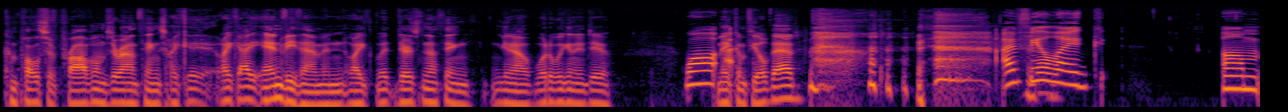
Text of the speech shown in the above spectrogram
compulsive problems around things like eh, like I envy them, and like but there's nothing. You know, what are we gonna do? well, Make them feel bad? I feel like um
